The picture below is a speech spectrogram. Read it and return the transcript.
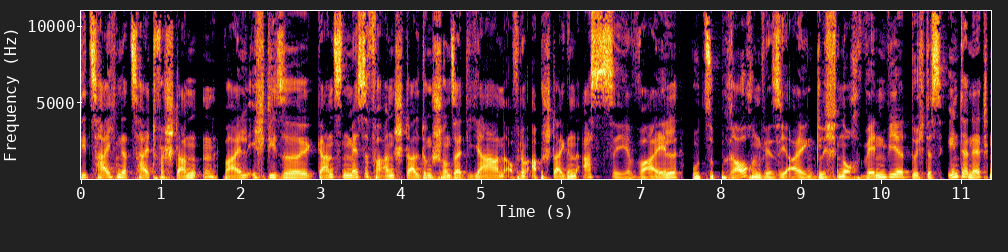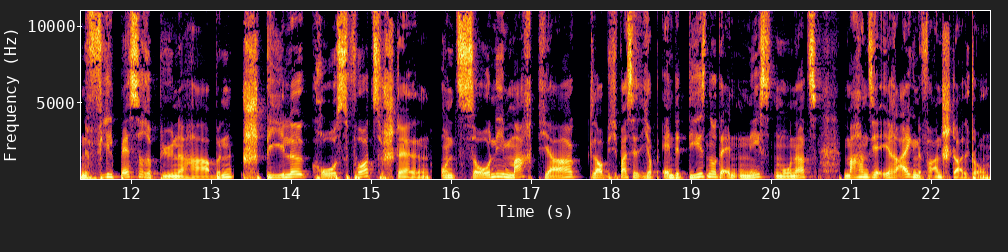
die Zeichen der Zeit verstanden, weil ich diese ganzen Messeveranstaltungen schon seit Jahren auf einem absteigenden Ast sehe, weil wozu brauchen wir sie eigentlich noch, wenn wir durch das Internet eine viel bessere Bühne haben, Spiele groß vorzustellen? Und Sony macht ja, glaube ich, weiß jetzt nicht, ob Ende diesen oder Ende nächsten Monats, machen sie ja ihre eigene Veranstaltung.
